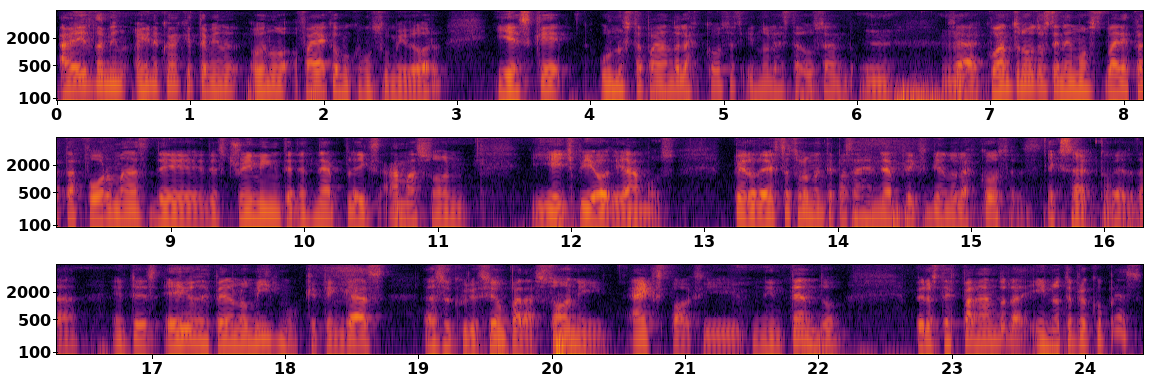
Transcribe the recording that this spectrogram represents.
a ver, también hay una cosa que también uno falla como consumidor y es que uno está pagando las cosas y no las está usando. Mm, O mm. sea, ¿cuánto nosotros tenemos varias plataformas de, de streaming? Tenés Netflix, Amazon y HBO, digamos. Pero de esto solamente pasas en Netflix viendo las cosas, Exacto. ¿verdad? Entonces ellos esperan lo mismo, que tengas la suscripción para Sony, Xbox y Nintendo, pero estés pagándola y no te preocupes.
